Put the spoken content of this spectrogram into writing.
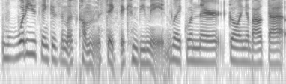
What do you think is the most common mistake that can be made, like when they're going about that?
